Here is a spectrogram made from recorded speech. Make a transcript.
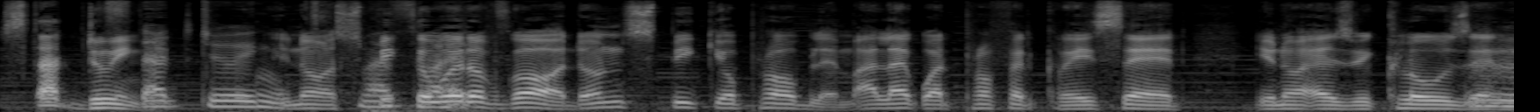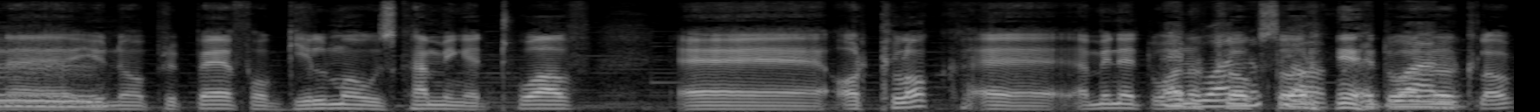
start doing Mm. Start it. doing it. You know, speak That's the word right. of God. Don't speak your problem. I like what Prophet Grace said, you know, as we close and, uh, Mm. you know, prepare for Gilmore, who's coming at 12 uh, o'clock. Uh, I mean, at 1 At one o'clock, sorry, at, at one. o'clock,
